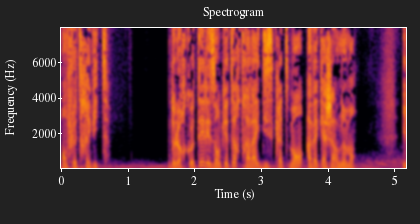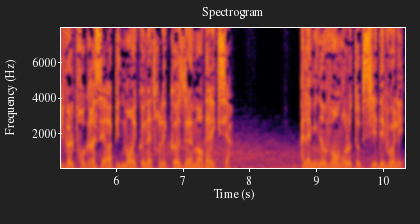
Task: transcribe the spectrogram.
enfle très vite. De leur côté, les enquêteurs travaillent discrètement avec acharnement. Ils veulent progresser rapidement et connaître les causes de la mort d'Alexia. À la mi-novembre, l'autopsie est dévoilée.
